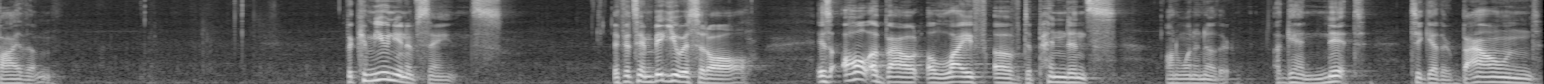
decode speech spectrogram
by them." The communion of saints, if it's ambiguous at all, is all about a life of dependence on one another. Again, knit together, bound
